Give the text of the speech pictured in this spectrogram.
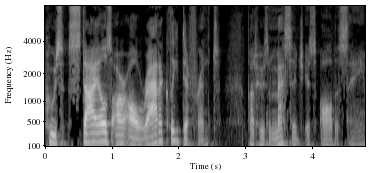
whose styles are all radically different but whose message is all the same.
